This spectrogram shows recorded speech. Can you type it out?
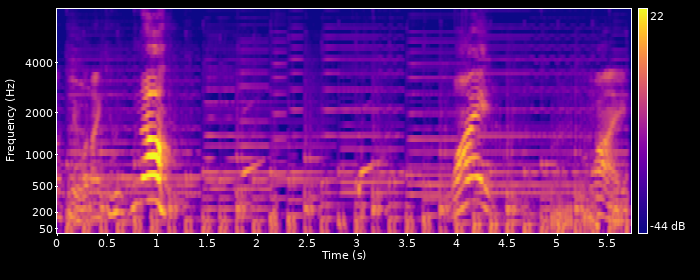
Okay, what I can- No! Why? Why?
